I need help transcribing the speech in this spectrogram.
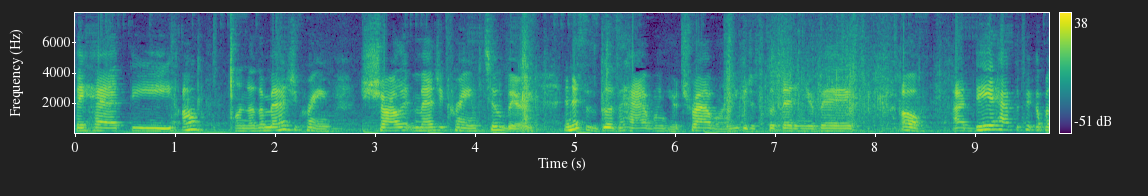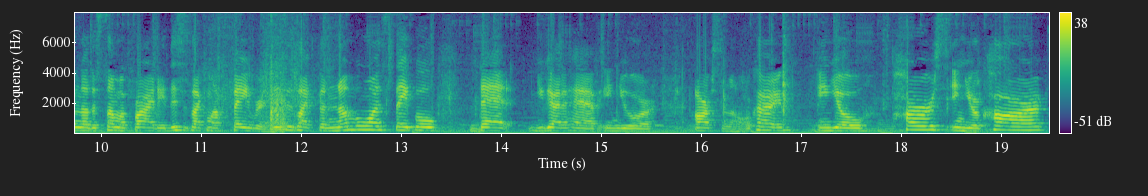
They had the oh another magic cream charlotte magic cream tilbury. And this is good to have when you're traveling. You could just put that in your bag. Oh i did have to pick up another summer friday. This is like my favorite. This is like the number one staple that you got to have in your arsenal okay? In your purse in your car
